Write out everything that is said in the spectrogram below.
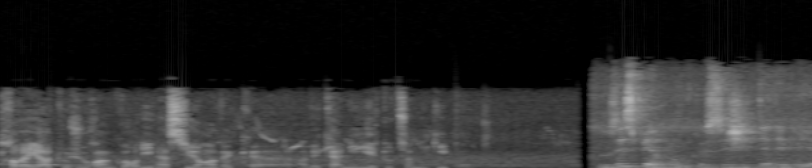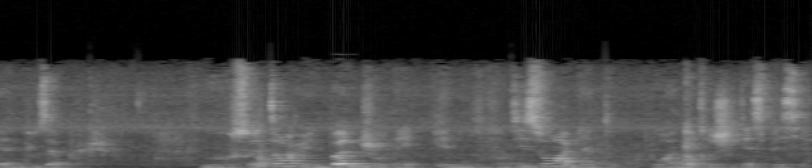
travaillera toujours en coordination avec, avec Annie et toute son équipe. Nous espérons que ce JTDBN vous a plu. Nous vous souhaitons une bonne journée et nous vous disons à bientôt pour un autre JT spécial.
